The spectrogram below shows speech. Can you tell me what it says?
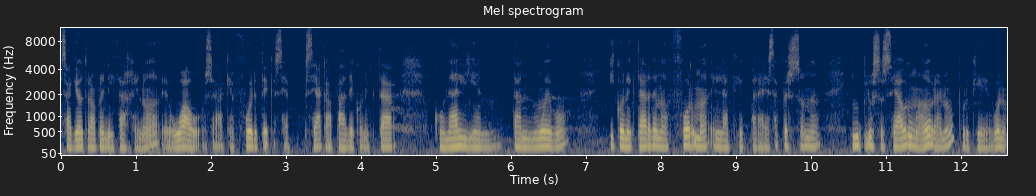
saqué otro aprendizaje, ¿no? De wow, o sea, qué fuerte que sea, sea capaz de conectar con alguien tan nuevo y conectar de una forma en la que para esa persona incluso sea abrumadora, ¿no? Porque, bueno,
